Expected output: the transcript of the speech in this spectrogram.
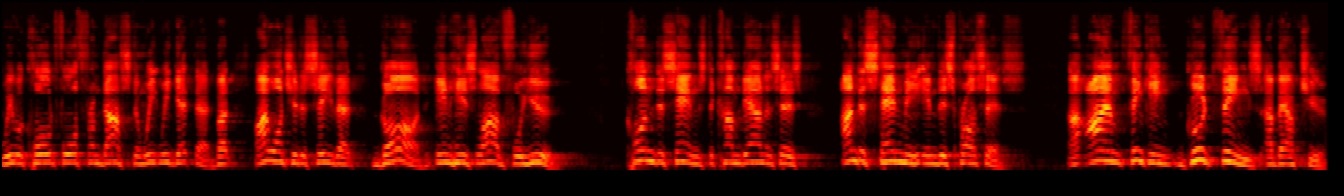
we were called forth from dust and we, we get that. But I want you to see that God, in His love for you, condescends to come down and says, Understand me in this process. Uh, I am thinking good things about you.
